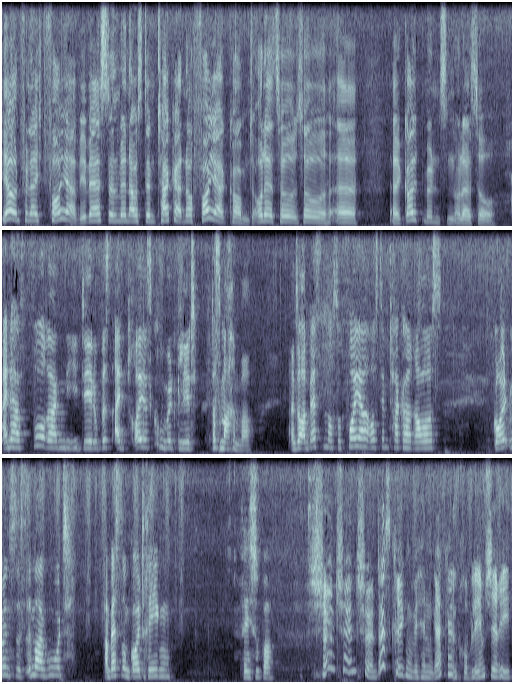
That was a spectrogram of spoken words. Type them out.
Ja, und vielleicht Feuer. Wie wär's denn, wenn aus dem Tacker noch Feuer kommt? Oder so, so, äh, äh, Goldmünzen oder so. Eine hervorragende Idee. Du bist ein treues Crewmitglied. Das machen wir. Also am besten noch so Feuer aus dem Tacker raus. Goldmünzen ist immer gut. Am besten ein Goldregen. Finde ich super. Schön, schön, schön. Das kriegen wir hin, gar kein Problem, Cherie.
